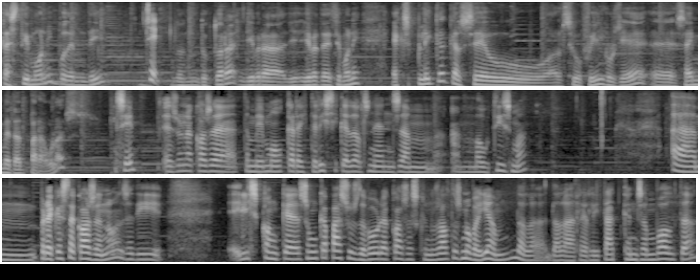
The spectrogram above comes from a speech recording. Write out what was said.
Testimoni, podem dir? Sí. Doctora, llibre, llibre de testimoni, explica que el seu, el seu fill, Roger, eh, s'ha inventat paraules? Sí, és una cosa també molt característica dels nens amb, amb autisme. Um, per aquesta cosa, no? És a dir, ells, com que són capaços de veure coses que nosaltres no veiem, de la, de la realitat que ens envolta,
